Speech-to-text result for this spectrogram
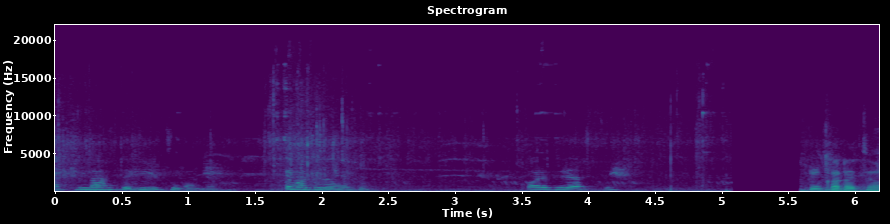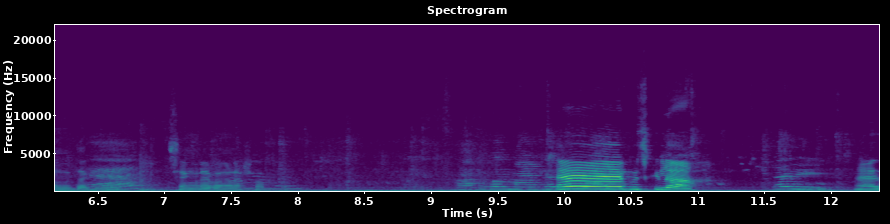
আজকে লাস্ট দেখিয়ে দিচ্ছি এখানটা এবছরের মতো। পরে ফিরে আসছি। ফুল কাটাচ্ছে অনেক দেখবে চ্যাংড়া ব্যাংড়া সব। হ্যাঁ ফুচকিলা হ্যাঁ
